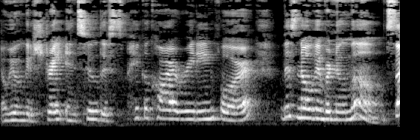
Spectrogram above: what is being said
and we're going to get straight into this pick a card reading for this November new moon. So,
